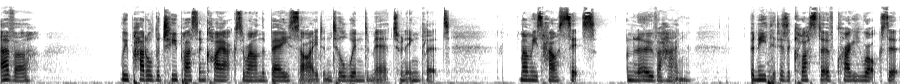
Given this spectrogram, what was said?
Ever. We paddle the two person kayaks around the bay side until Windermere to an inklet. Mummy's house sits on an overhang. Beneath it is a cluster of craggy rocks that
